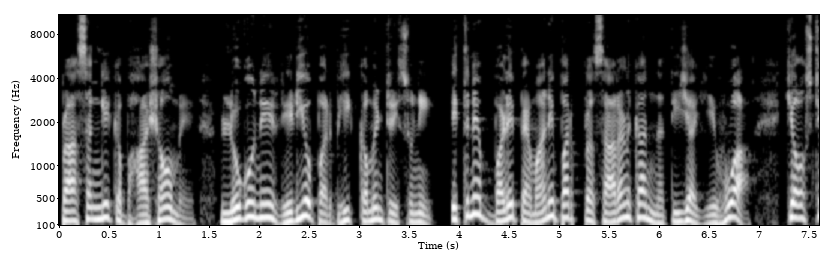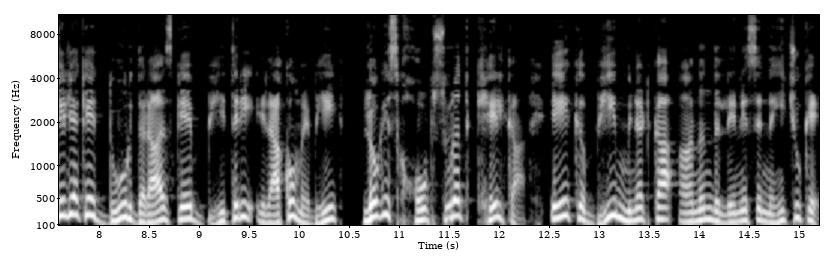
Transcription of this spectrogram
प्रासंगिक भाषाओं में लोगों ने रेडियो पर भी कमेंट्री सुनी इतने बड़े पैमाने पर प्रसारण का नतीजा ये हुआ कि ऑस्ट्रेलिया के दूर दराज के भीतरी इलाकों में भी लोग इस खूबसूरत खेल का एक भी मिनट का आनंद लेने से नहीं चुके।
